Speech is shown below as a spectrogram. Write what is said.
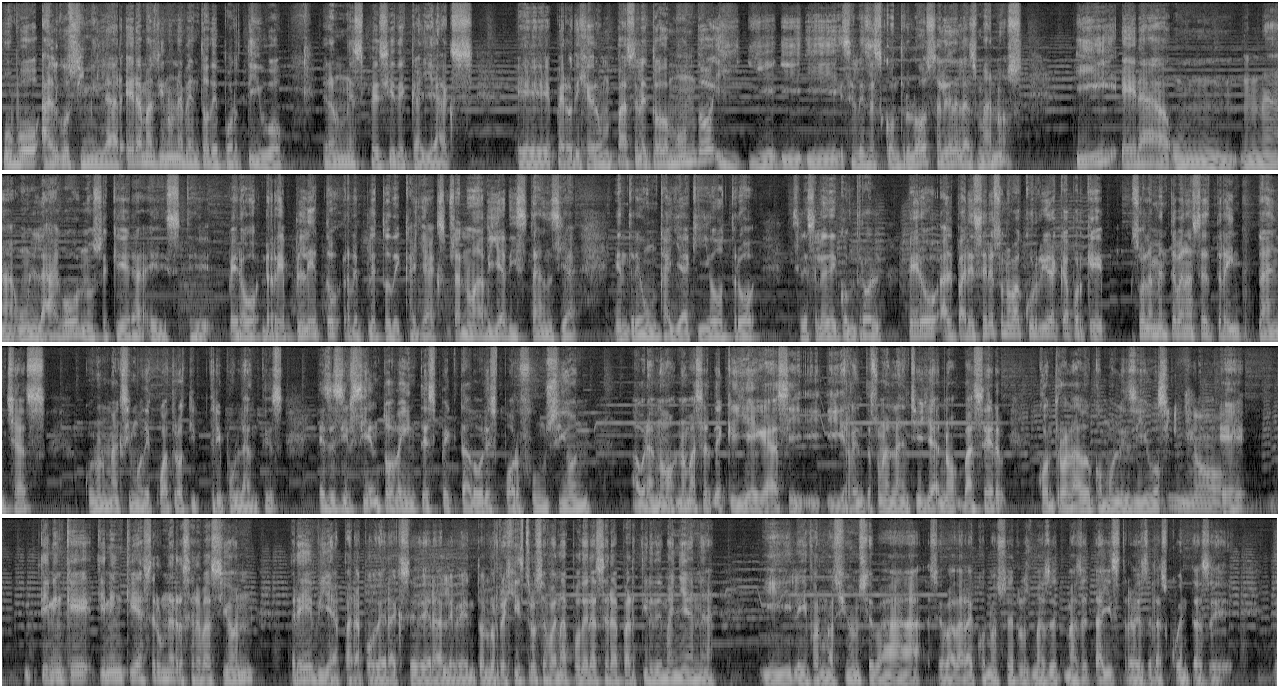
hubo algo similar, era más bien un evento deportivo, eran una especie de kayaks, eh, pero dijeron, pásele todo mundo y, y, se les descontroló, salió de las manos y era un, un, lago, no sé qué era, este, pero repleto, repleto de kayaks. O sea, no había distancia entre un kayak y otro. Se le salió de control. Pero al parecer eso no va a ocurrir acá porque solamente van a ser 30 lanchas con un máximo de cuatro tripulantes, es decir, 120 espectadores por función. Ahora no, no va a ser de que llegas y, rentas una lancha y ya, no, va a ser controlado, como les digo. Sí, no. Eh, tienen que, tienen que hacer una reservación previa para poder acceder al evento. Los registros se van a poder hacer a partir de mañana. y la información se va, se va a dar a conocer los más, más detalles a través de las cuentas de,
